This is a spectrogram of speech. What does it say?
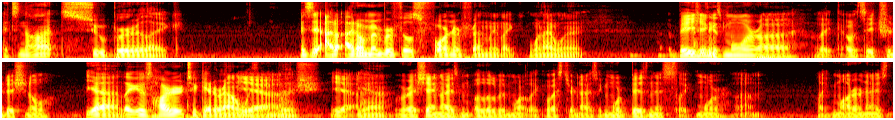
it's not super like. Is it? I don't, I don't remember if it was foreigner friendly like when I went. Beijing think- is more uh like I would say traditional. Yeah, like it was harder to get around with Yeah. English. Yeah. Yeah. Whereas Shanghai is a little bit more like westernized, like more business, like more um like modernized,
